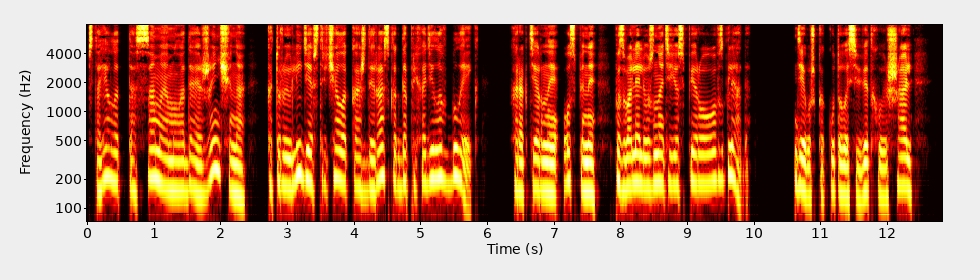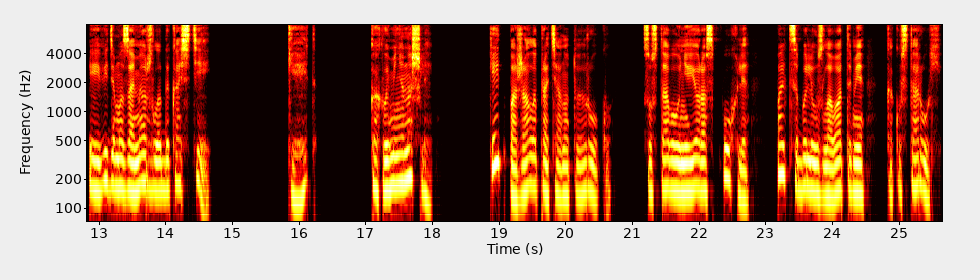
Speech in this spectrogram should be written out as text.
стояла та самая молодая женщина, которую Лидия встречала каждый раз, когда приходила в Блейк. Характерные оспины позволяли узнать ее с первого взгляда. Девушка куталась в ветхую шаль и, видимо, замерзла до костей. «Кейт? Как вы меня нашли?» Кейт пожала протянутую руку. Суставы у нее распухли, пальцы были узловатыми, как у старухи.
